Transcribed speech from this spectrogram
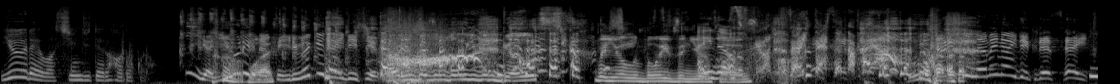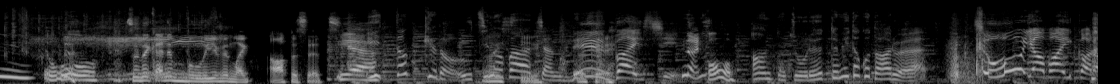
幽霊は信じてる派だからいや幽霊なんているわけないでしょ He doesn't believe in ghosts, but he only believes in. UFOs. Oh. So they kind of believe in like opposites. 言 Yeah. っとくけどうちのばあちゃん霊媒師。何？Oh. あんた除霊って見たことある？超やばいから。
